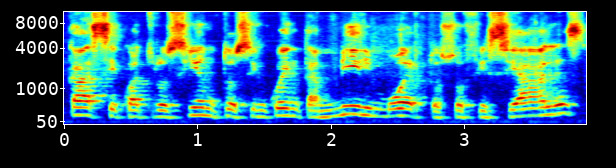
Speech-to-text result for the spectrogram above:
casi 450 mil muertos oficiales.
